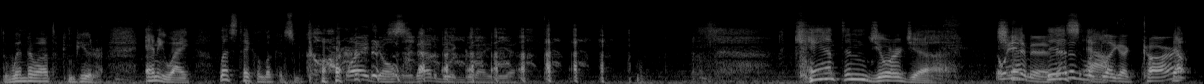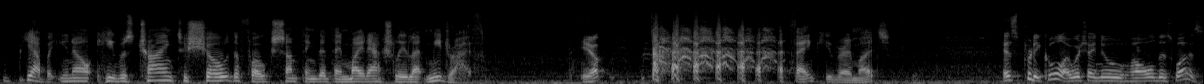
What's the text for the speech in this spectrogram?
the window out the computer. Anyway, let's take a look at some cars. Why don't we? That'd be a good idea. Canton, Georgia. Wait a minute. That this doesn't look out. like a car. Now, yeah, but you know, he was trying to show the folks something that they might actually let me drive. Yep. Thank you very much. It's pretty cool. I wish I knew how old this was.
